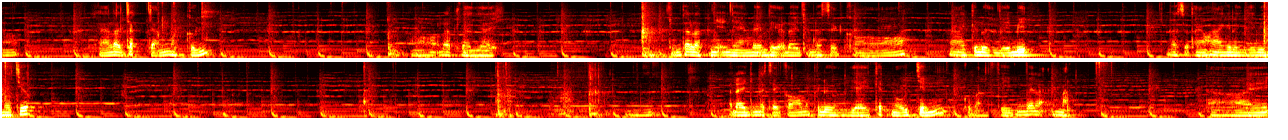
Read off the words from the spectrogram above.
Đó. khá là chắc chắn và cứng. Đó, rất là dày. Chúng ta lật nhẹ nhàng lên thì ở đây chúng ta sẽ có hai cái đường dây pin. Chúng ta sẽ tháo hai cái đường dây pin ra trước. Ở đây chúng ta sẽ có một cái đường dây kết nối chính của bàn phím với lại mặt. Đấy.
